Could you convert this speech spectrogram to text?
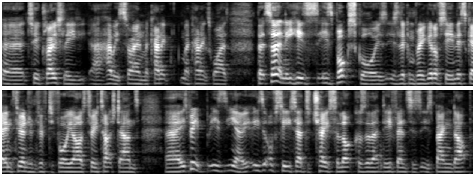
uh, too closely uh, how he's throwing mechanic mechanics wise, but certainly his his box score is, is looking pretty good. Obviously, in this game, 354 yards, three touchdowns. Uh, he's pretty, he's you know he's obviously he's had to chase a lot because of that defense is, is banged up.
